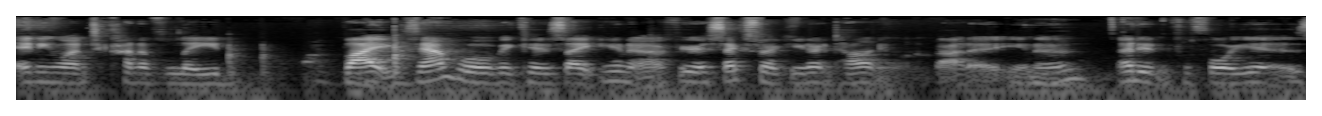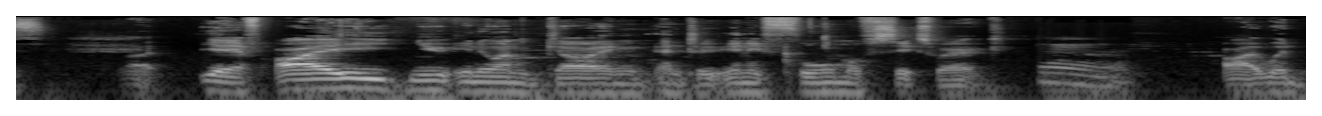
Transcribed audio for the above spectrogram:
anyone to kind of lead by example because like you know if you're a sex worker you don't tell anyone about it you know i didn't for four years Like, yeah, if I knew anyone going into any form of sex work, Mm. I would.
